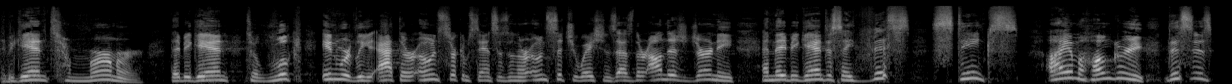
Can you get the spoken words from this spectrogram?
They began to murmur. They began to look inwardly at their own circumstances and their own situations as they're on this journey, and they began to say, This stinks. I am hungry. This is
